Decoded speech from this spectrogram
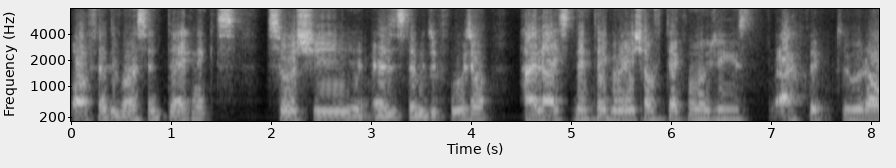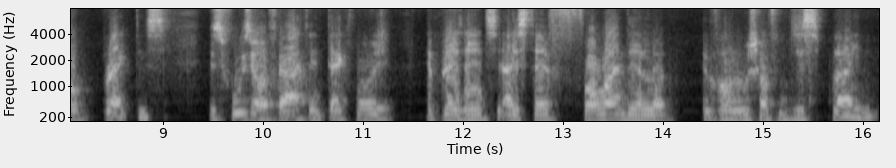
of advanced techniques such as stable diffusion highlights the integration of technology in architectural practice. This fusion of art and technology represents a step forward in the evolution of discipline.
